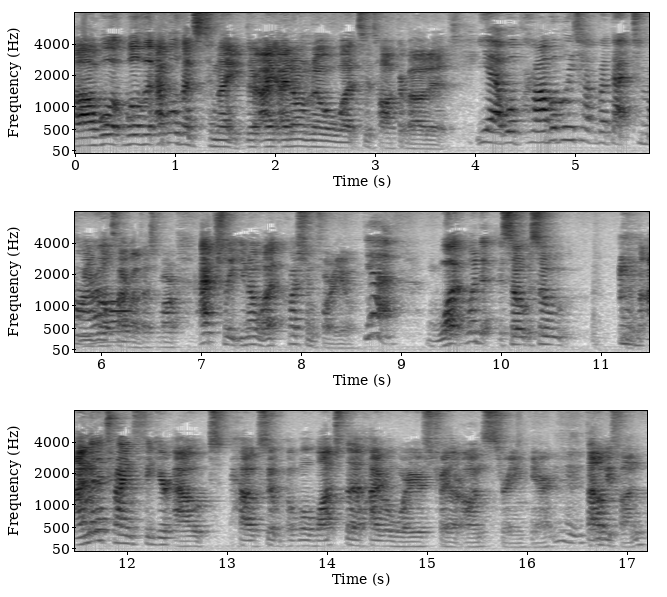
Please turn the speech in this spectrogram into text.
Uh, well, well, the Apple event's tonight. There, I, I don't know what to talk about it. Yeah, we'll probably talk about that tomorrow. We will talk about that tomorrow. Actually, you know what? Question for you. Yeah. What would so so? I'm gonna try and figure out how. So we'll watch the Hyrule Warriors trailer on stream here. That'll be fun.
